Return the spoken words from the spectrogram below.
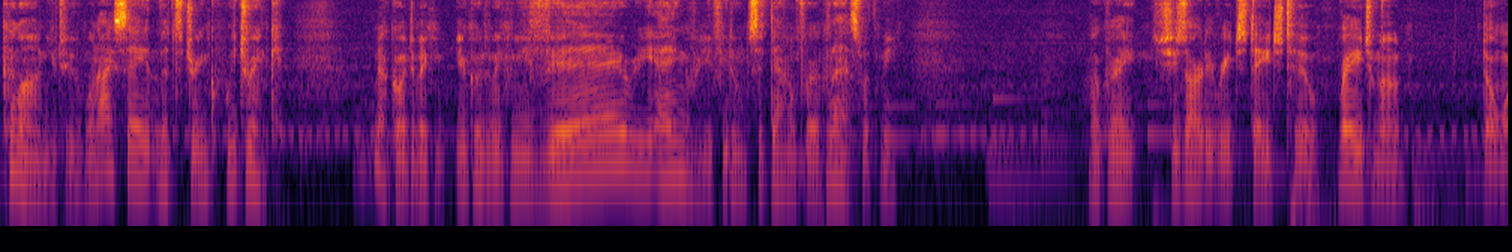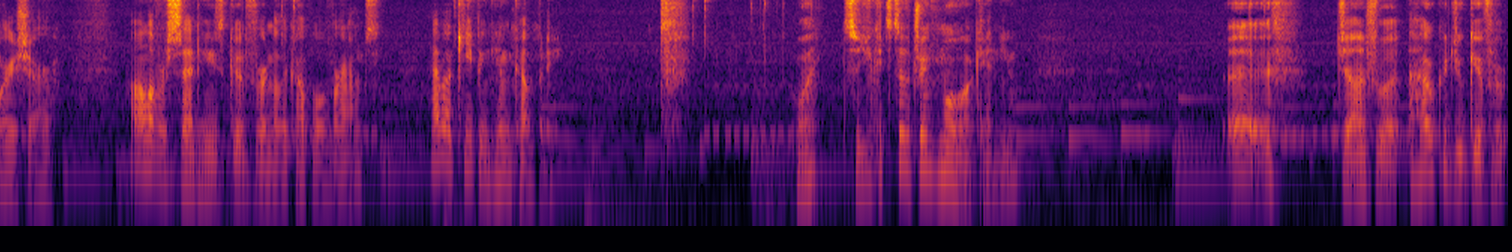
Come on, you two. When I say let's drink, we drink. You're not going to make you're going to make me very angry if you don't sit down for a glass with me. Oh great, she's already reached stage two, rage mode. Don't worry, Shara. Oliver said he's good for another couple of rounds. How about keeping him company? what? So you could still drink more, can you? Uh, Joshua, how could you give her,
